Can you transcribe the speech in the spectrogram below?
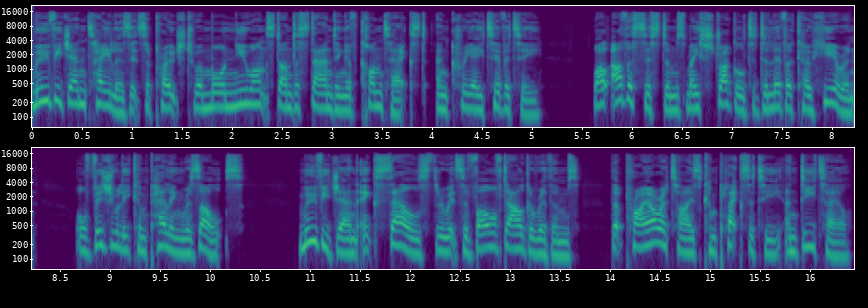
MovieGen tailors its approach to a more nuanced understanding of context and creativity, while other systems may struggle to deliver coherent or visually compelling results. MovieGen excels through its evolved algorithms that prioritize complexity and detail,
